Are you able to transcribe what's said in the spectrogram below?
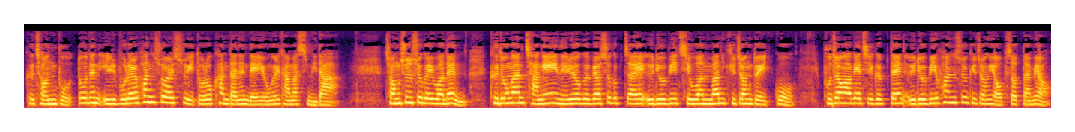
그 전부 또는 일부를 환수할 수 있도록 한다는 내용을 담았습니다. 정춘숙 의원은 그동안 장애인 의료급여 수급자의 의료비 지원만 규정돼 있고 부정하게 지급된 의료비 환수 규정이 없었다며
